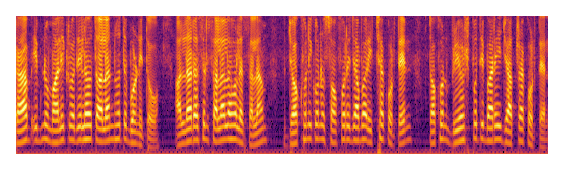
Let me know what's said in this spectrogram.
কাব ইবনু মালিক রদিল্লাহ তাল্লাহ্ন হতে বর্ণিত, আল্লাহ রাসুল সাল্লাহ সাল্লাম যখনই কোনো সফরে যাবার ইচ্ছা করতেন, তখন বৃহস্পতিবারেই যাত্রা করতেন।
